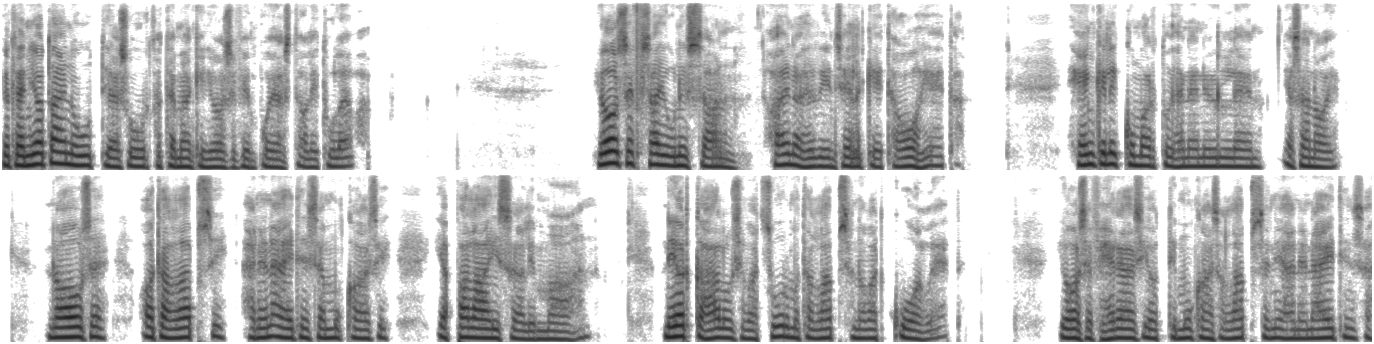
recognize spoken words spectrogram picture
Joten jotain uutta ja suurta tämänkin Joosefin pojasta oli tuleva. Joosef sai unissaan aina hyvin selkeitä ohjeita. Enkeli kumartui hänen ylleen ja sanoi, nouse, ota lapsi hänen äitinsä mukaasi ja palaa Israelin maahan. Ne, jotka halusivat surmata lapsen, ovat kuolleet. Joosef heräsi, otti mukaansa lapsen ja hänen äitinsä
